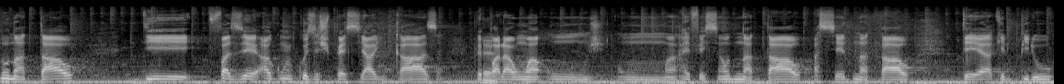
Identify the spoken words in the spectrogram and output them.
no Natal de fazer alguma coisa especial em casa, preparar uma, um- uma refeição do Natal, a ceia do Natal, ter aquele peru,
